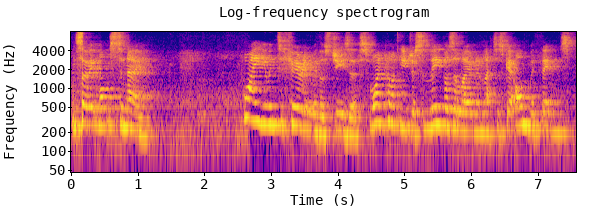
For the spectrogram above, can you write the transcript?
And so it wants to know why are you interfering with us, Jesus? Why can't you just leave us alone and let us get on with things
